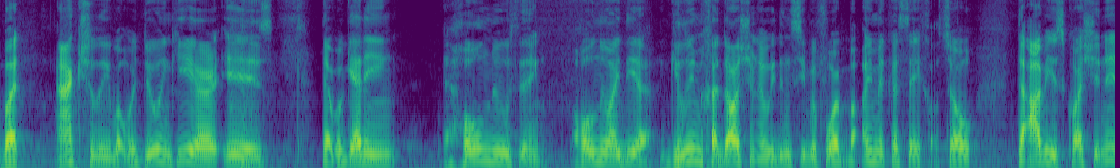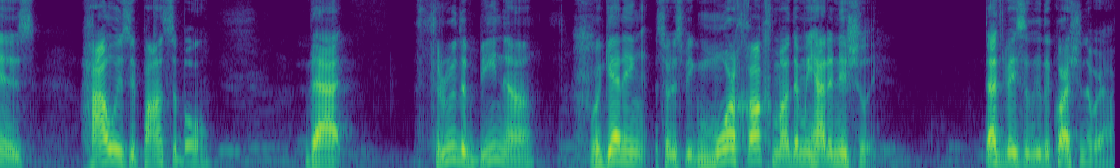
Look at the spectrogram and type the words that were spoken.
but actually what we're doing here is that we're getting a whole new thing, a whole new idea, gilim chadashim that we didn't see before. So the obvious question is, how is it possible that through the bina we're getting, so to speak, more chachma than we had initially? That's basically the question that we're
